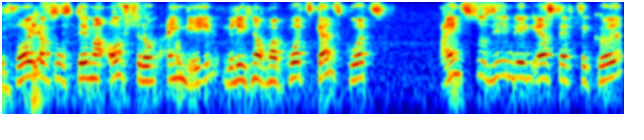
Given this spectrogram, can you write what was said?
Bevor ich auf das Thema Aufstellung eingehe, will ich noch mal kurz, ganz kurz, 1 zu 7 gegen 1. FC Köln.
